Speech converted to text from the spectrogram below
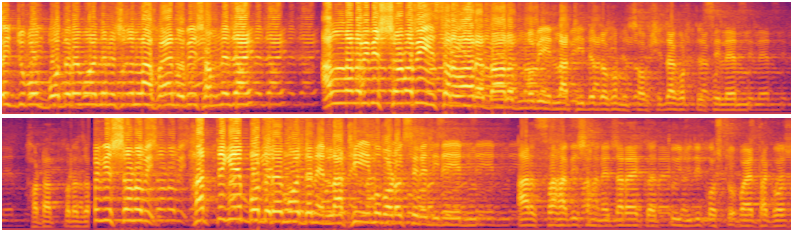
ওই যুবক বদরের ময়দানে শুধু লাফায় নবীর সামনে যায়। আল্লাহ নবী বিশ্ব নবী সরওয়ার দাওয়াত নবী লাঠিতে যখন সব সিধা করতেছিলেন হঠাৎ করে বিশ্ব নবী হাত থেকে বদরের ময়দানে লাঠি মুবারক ছেড়ে দিলেন আর সাহাবী সামনে দাঁড়ায় কয়, তুই যদি কষ্ট পায় থাকস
